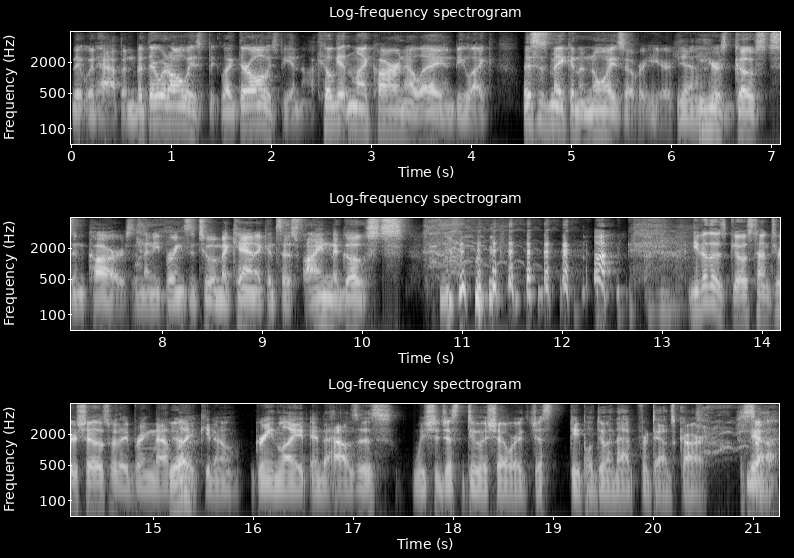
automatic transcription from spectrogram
that would happen. But there would always be like there always be a knock. He'll get in my car in L.A. and be like, "This is making a noise over here." Yeah. he hears ghosts in cars, and then he brings it to a mechanic and says, "Find the ghosts." You know those ghost hunter shows where they bring that Yeah. like, you know, green light into houses? We should just do a show where it's just people doing that for dad's car. Just Yeah.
